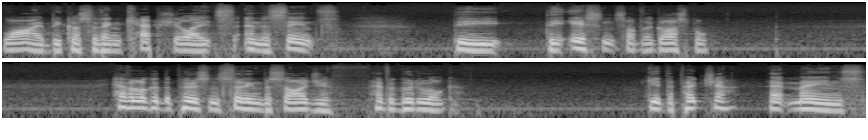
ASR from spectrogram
Why? Because it encapsulates, in a sense, the, the essence of the gospel. Have a look at the person sitting beside you. Have a good look. Get the picture? That means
